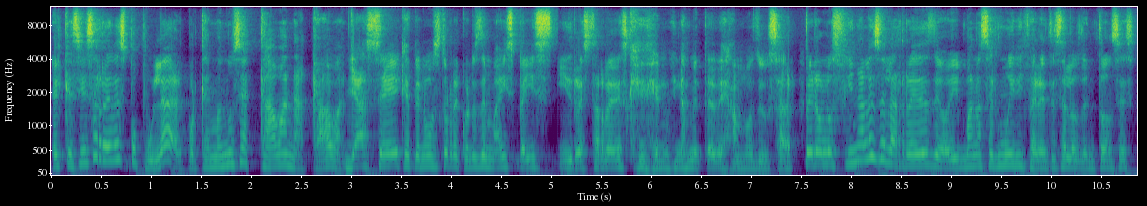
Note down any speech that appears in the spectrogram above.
el que si esa red es popular, porque además no se acaban, acaban. Ya sé que tenemos estos recuerdos de MySpace y estas redes que genuinamente dejamos de usar, pero los finales de las redes de hoy van a ser muy diferentes a los de entonces,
